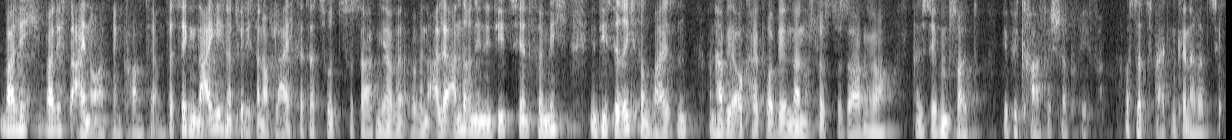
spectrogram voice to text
weil ich, weil ich es einordnen konnte. Deswegen neige ich natürlich dann auch leichter dazu zu sagen, ja, aber wenn alle anderen Indizien für mich in diese Richtung weisen, dann habe ich auch kein Problem, dann am Schluss zu sagen, ja, dann ist eben so ein epigraphischer Brief aus der zweiten Generation.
